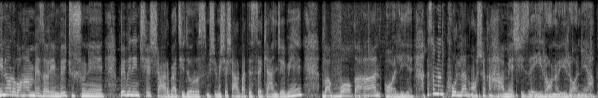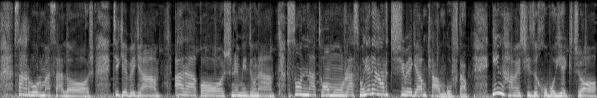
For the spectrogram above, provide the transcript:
اینا رو با هم بذاریم بجوشونین ببینین چه شربتی درست میشه. میشه شربت سکنجبین و واقعا عالیه. اصلا من کلا عاشق همه چیز ایران و ایرانیم. سربور مسلاش دیگه بگم عرقاش نمی‌دونم سنتامون رسم یعنی هر چی بگم کم گفتم. این همه چیز خوب و یک جا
